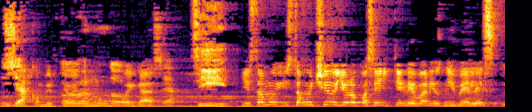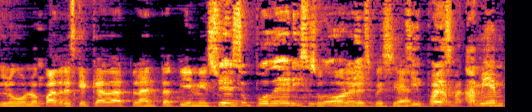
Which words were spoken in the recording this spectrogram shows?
Y se ya, convirtió todo en el un mundo. juegazo. ya. Sí, Y está muy, está muy chido, yo lo pasé y tiene varios niveles, lo, lo padre es que cada planta tiene su, su poder y su, su poder y- especial. Sí, y pues a mí en,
